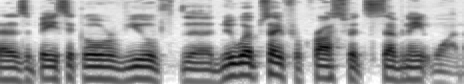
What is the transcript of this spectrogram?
That is a basic overview of the new website for CrossFit 781.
